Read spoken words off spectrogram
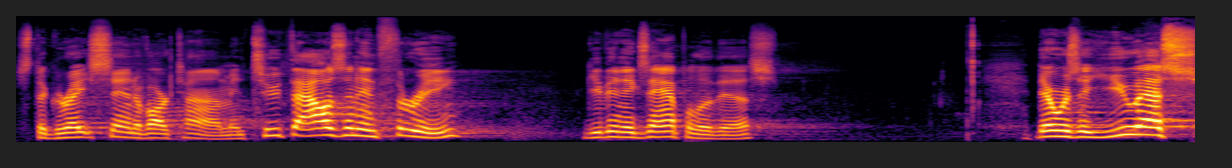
It's the great sin of our time. In 2003, I'll give you an example of this. There was a U.S.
